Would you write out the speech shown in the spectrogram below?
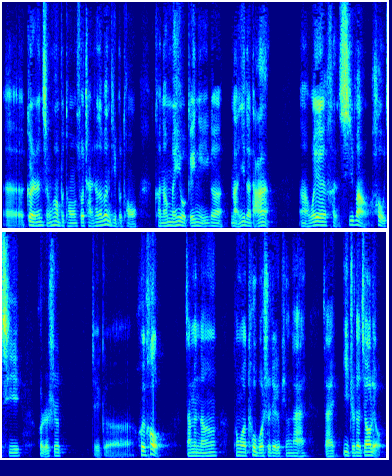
呃个人情况不同所产生的问题不同，可能没有给你一个满意的答案啊。我也很希望后期或者是这个会后，咱们能通过兔博士这个平台在一直的交流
